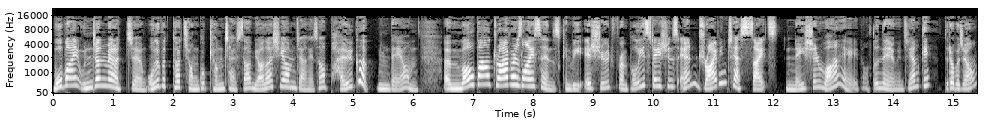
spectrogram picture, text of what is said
모바일 운전면허증 오늘부터 전국 경찰서 면허시험장에서 발급인데요. A mobile driver's license can be issued from police stations and driving test sites nationwide. 어떤 내용인지 함께 들어보죠.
